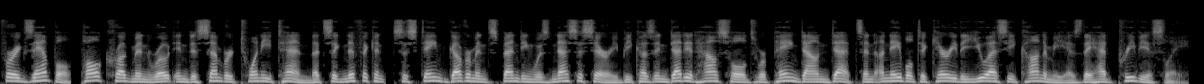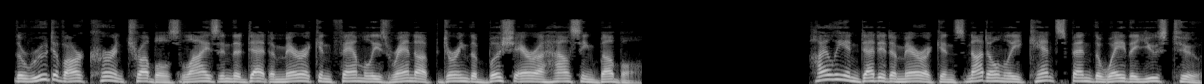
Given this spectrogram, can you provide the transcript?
For example, Paul Krugman wrote in December 2010 that significant, sustained government spending was necessary because indebted households were paying down debts and unable to carry the U.S. economy as they had previously. The root of our current troubles lies in the debt American families ran up during the Bush-era housing bubble. Highly indebted Americans not only can't spend the way they used to,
